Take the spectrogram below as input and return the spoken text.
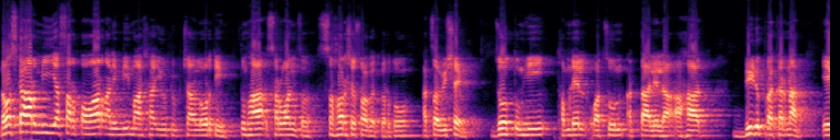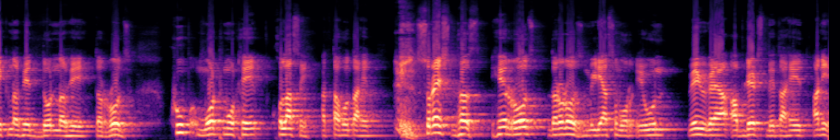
नमस्कार मी एस आर पवार आणि मी माझ्या यूट्यूब चॅनलवरती तुम्हा सर्वांचं सहर्ष स्वागत करतो. आजचा विषय जो तुम्ही थंबनेल वाचून आत्ता आलेला आहात बीड प्रकरणात एक नव्हे दोन नव्हे तर रोज खूप मोठमोठे खुलासे आत्ता होत आहेत. सुरेश धस हे रोज दररोज मीडियासमोर येऊन वेगवेगळ्या अपडेट्स देत आहेत आणि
